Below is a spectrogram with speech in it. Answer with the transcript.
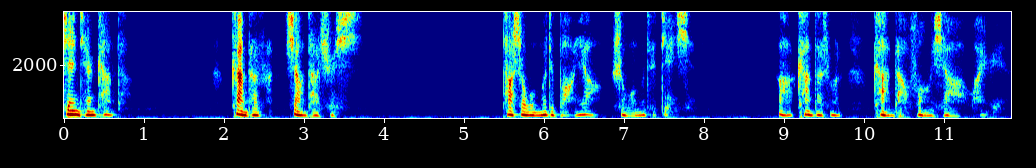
天天看他，看他说向他学习，他是我们的榜样，是我们的典型。啊，看他什么？看他放下万缘，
